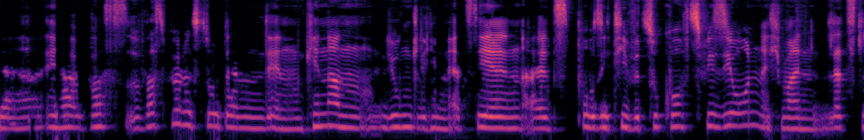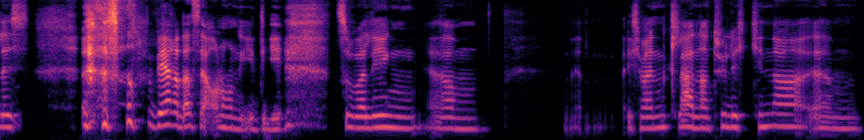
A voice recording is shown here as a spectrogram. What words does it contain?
Ja, ja, was was würdest du denn den Kindern und Jugendlichen erzählen als positive Zukunftsvision? Ich meine, letztlich wäre das ja auch noch eine Idee, zu überlegen, ähm, ich meine, klar, natürlich Kinder, ähm,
